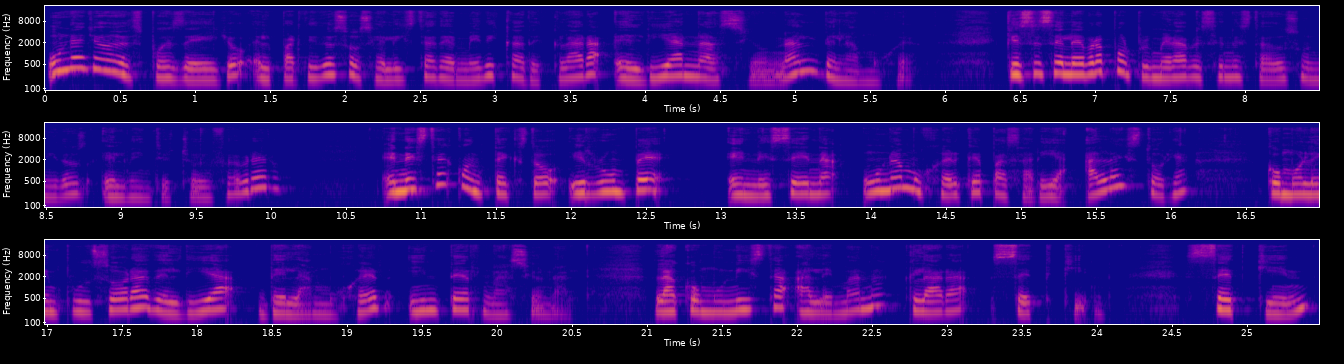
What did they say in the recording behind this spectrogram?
Un año después de ello, el Partido Socialista de América declara el Día Nacional de la Mujer, que se celebra por primera vez en Estados Unidos el 28 de febrero. En este contexto irrumpe en escena una mujer que pasaría a la historia como la impulsora del Día de la Mujer Internacional, la comunista alemana Clara Zetkin. Zetkin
